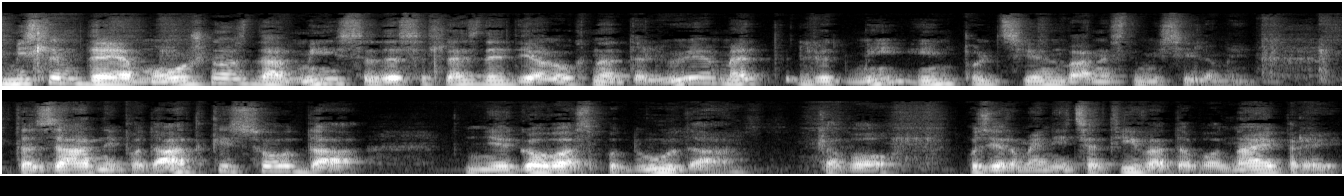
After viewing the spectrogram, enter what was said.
mislim, da je možnost, da, mi, da se tle zdaj dialog nadaljuje med ljudmi in policijo in varnostnimi silami. Ta zadnji podatki so, da njegova spodbuda, bo, oziroma inicijativa, da bo najprej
